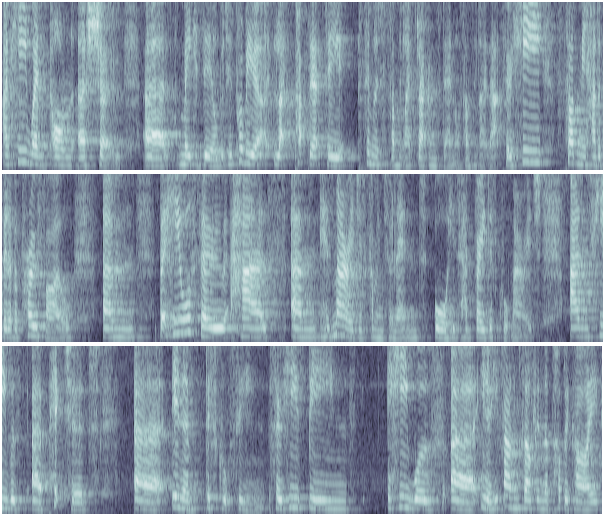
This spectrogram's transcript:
and he went on a show, uh, Make a Deal, which is probably uh like perhaps let's say similar to something like Dragon's Den or something like that. So he suddenly had a bit of a profile. Um, but he also has um, his marriage is coming to an end, or he's had very difficult marriage, and he was uh, pictured uh, in a difficult scene. So he's been, he was, uh, you know, he found himself in the public eye,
